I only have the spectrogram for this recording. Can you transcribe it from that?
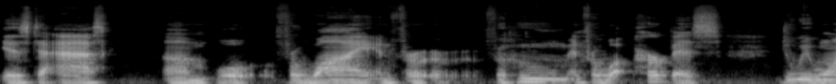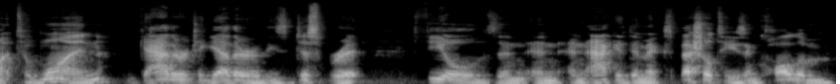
is to ask, um, well, for why and for for whom and for what purpose do we want to one gather together these disparate fields and, and, and academic specialties and call them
